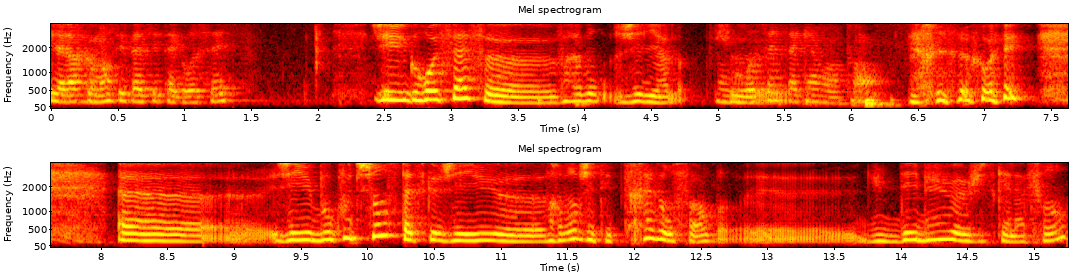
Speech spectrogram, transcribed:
Et alors comment s'est passée ta grossesse? J'ai eu une grossesse vraiment géniale. Une grossesse à 40 ans. oui. j'ai eu beaucoup de chance parce que j'ai eu vraiment j'étais très en forme du début jusqu'à la fin.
